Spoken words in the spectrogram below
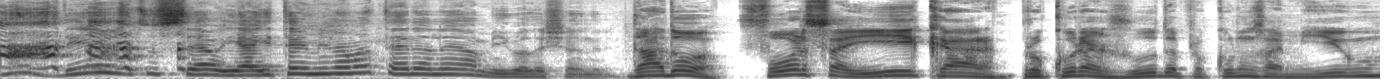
Meu Deus do céu. E aí termina a matéria, né, amigo Alexandre? Dado, força aí, cara. Procura ajuda, procura uns amigos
